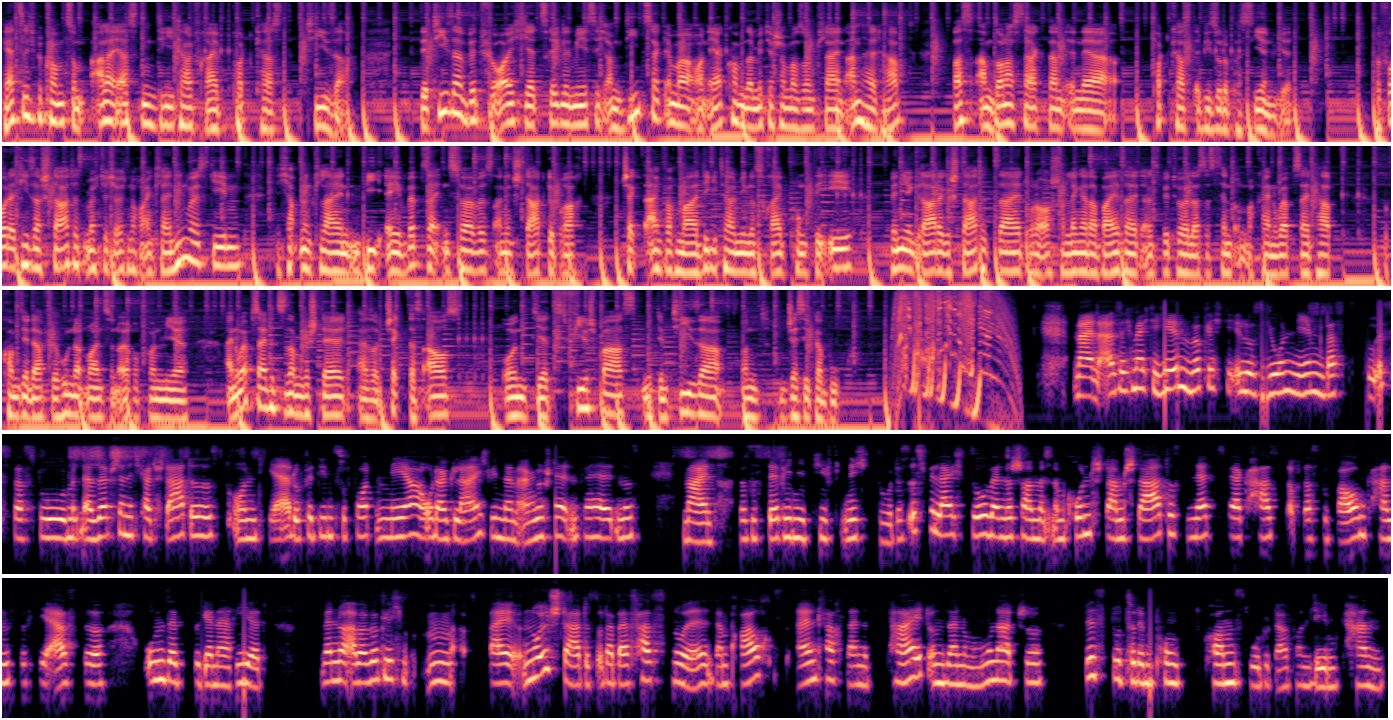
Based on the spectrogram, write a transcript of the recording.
Herzlich willkommen zum allerersten Digitalfrei Podcast Teaser. Der Teaser wird für euch jetzt regelmäßig am Dienstag immer on air kommen, damit ihr schon mal so einen kleinen Anhalt habt, was am Donnerstag dann in der Podcast-Episode passieren wird. Bevor der Teaser startet, möchte ich euch noch einen kleinen Hinweis geben. Ich habe einen kleinen VA-Webseiten-Service an den Start gebracht. Checkt einfach mal digital-frei.de, wenn ihr gerade gestartet seid oder auch schon länger dabei seid als virtueller Assistent und noch keine Website habt, bekommt ihr dafür 119 Euro von mir eine Webseite zusammengestellt. Also checkt das aus und jetzt viel Spaß mit dem Teaser und Jessica Buch. Nein, also ich möchte jedem wirklich die Illusion nehmen, dass es so ist, dass du mit einer Selbstständigkeit startest und ja, du verdienst sofort mehr oder gleich wie in deinem Angestelltenverhältnis. Nein, das ist definitiv nicht so. Das ist vielleicht so, wenn du schon mit einem Grundstamm startest, ein Netzwerk hast, auf das du bauen kannst, das dir erste Umsätze generiert. Wenn du aber wirklich mm, bei Null startest oder bei fast Null, dann braucht es einfach seine Zeit und seine Monate, bis du zu dem Punkt kommst, wo du davon leben kannst.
